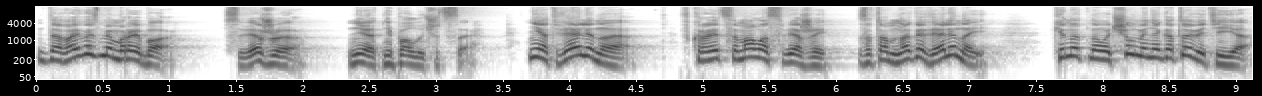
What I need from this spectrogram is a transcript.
давай возьмем рыбу». «Свежую?» «Нет, не получится». «Нет, вяленую. В кроице мало свежей, зато много вяленой. Кеннет научил меня готовить её».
